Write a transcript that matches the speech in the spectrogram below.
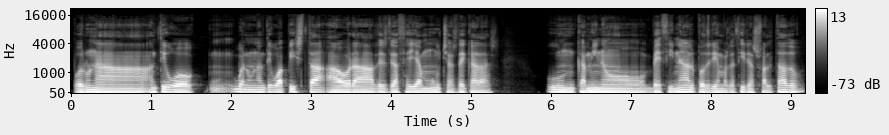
por una antiguo, bueno, una antigua pista ahora desde hace ya muchas décadas un camino vecinal, podríamos decir, asfaltado,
